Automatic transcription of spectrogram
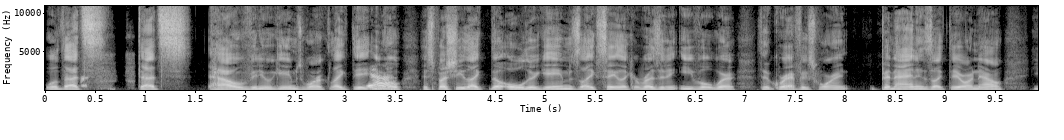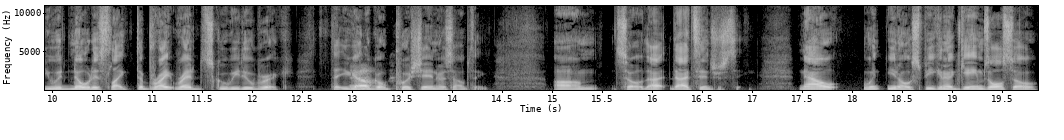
Well, that's that's how video games work. Like the, yeah. you know, especially like the older games like say like a Resident Evil where the graphics weren't bananas like they are now, you would notice like the bright red Scooby Doo brick that you got to yep. go push in or something. Um, so that that's interesting. Now, when you know, speaking of games, also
